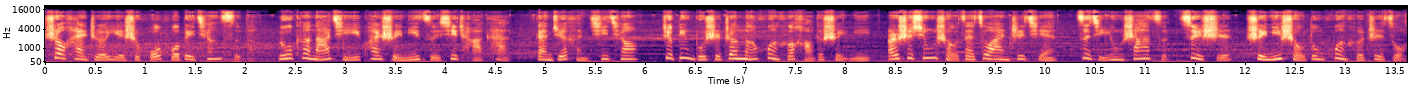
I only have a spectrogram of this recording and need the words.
受害者也是活活被呛死的。卢克拿起一块水泥仔细查看，感觉很蹊跷。这并不是专门混合好的水泥，而是凶手在作案之前自己用沙子、碎石、水泥手动混合制作。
